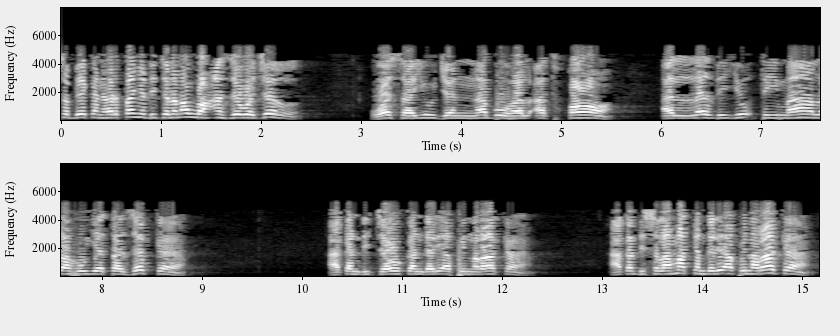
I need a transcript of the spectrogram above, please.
sebagian hartanya di jalan Allah Azza wa Jal wa atqa alladhi yu'ti malahu yatazakka akan dijauhkan dari api neraka, akan diselamatkan dari api neraka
